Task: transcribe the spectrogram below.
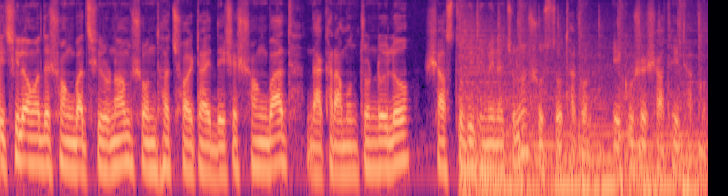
এই ছিল আমাদের সংবাদ শিরোনাম। সন্ধ্যা ছয়টায় দেশের সংবাদ। দেখার আমন্ত্রণ রইল। স্বাস্থ্যবিধি মেনে চলুন, সুস্থ থাকুন। একুশের সাথেই থাকুন।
